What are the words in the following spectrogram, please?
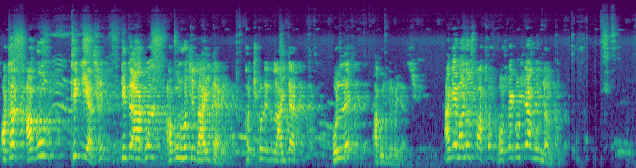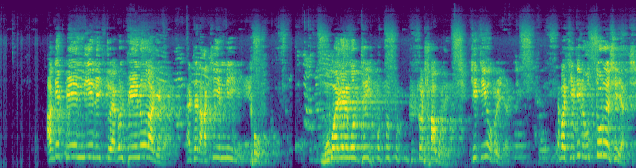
অর্থাৎ আগুন ঠিকই আছে, কিন্তু আগুন আগুন হচ্ছে লাইটারে। হচ্ছে করে লাইটার করলে আগুন জ্বলে যাচ্ছে। আগে মানুষ পাথর ঘষে ঘষে আগুন জ্বলত। আগে পেন দিয়ে লিখতো, এখন পেনও লাগে না। একটা রাখি এমনি মোবাইলের মধ্যেই সব হয়ে যাচ্ছে চিঠিও হয়ে যাচ্ছে। এবার চিঠির উত্তরও এসে যাচ্ছে।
